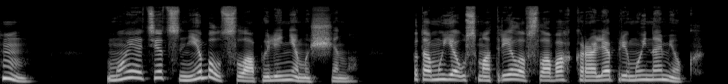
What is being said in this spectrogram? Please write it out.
«Хм, мой отец не был слаб или немощен, потому я усмотрела в словах короля прямой намек.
